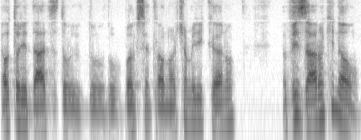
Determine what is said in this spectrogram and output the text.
autoridades do, do, do Banco Central norte-americano avisaram que não,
